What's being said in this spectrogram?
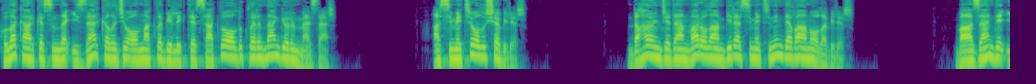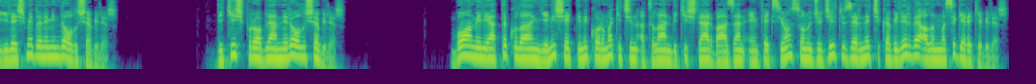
Kulak arkasında izler kalıcı olmakla birlikte saklı olduklarından görünmezler. Asimetri oluşabilir. Daha önceden var olan bir asimetrinin devamı olabilir. Bazen de iyileşme döneminde oluşabilir. Dikiş problemleri oluşabilir. Bu ameliyatta kulağın yeni şeklini korumak için atılan dikişler bazen enfeksiyon sonucu cilt üzerine çıkabilir ve alınması gerekebilir.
